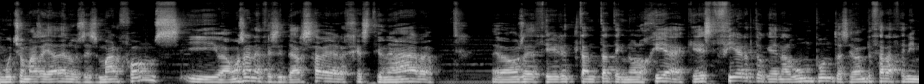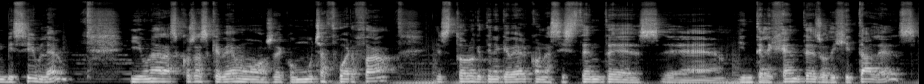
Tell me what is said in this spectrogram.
mucho más allá de los smartphones, y vamos a necesitar saber gestionar eh, vamos a decir, tanta tecnología, que es cierto que en algún punto se va a empezar a hacer invisible y una de las cosas que vemos eh, con mucha fuerza es todo lo que tiene que ver con asistentes eh, inteligentes o digitales,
